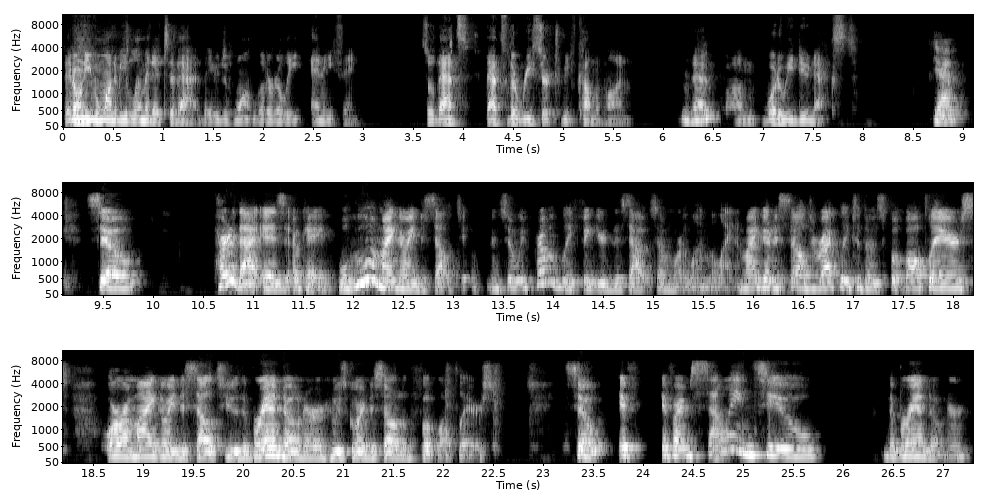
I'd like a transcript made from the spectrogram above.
They don't even want to be limited to that. They just want literally anything. So that's that's the research we've come upon mm-hmm. that um, what do we do next? Yeah. So part of that is okay well who am i going to sell to? And so we've probably figured this out somewhere along the line. Am i going to sell directly to those football players or am i going to sell to the brand owner who's going to sell to the football players? So if if I'm selling to the brand owner,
